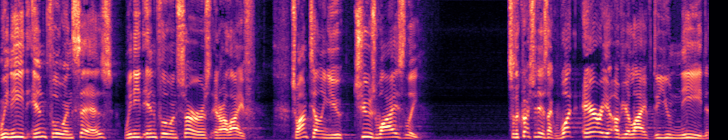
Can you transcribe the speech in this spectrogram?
We need influences, we need influencers in our life. So I'm telling you, choose wisely. So the question is like what area of your life do you need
